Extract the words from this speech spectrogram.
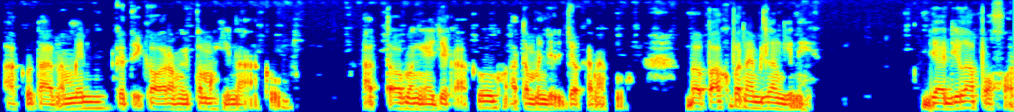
aku tanamin ketika orang itu menghina aku atau mengejek aku atau menjejekkan aku. Bapak aku pernah bilang gini, jadilah pohon.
